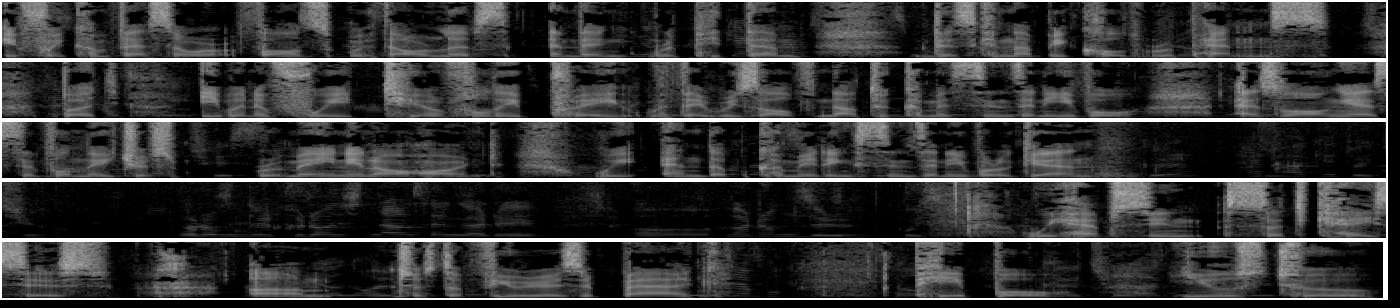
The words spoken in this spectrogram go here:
if we confess our faults with our lips and then repeat them, this cannot be called repentance. But even if we tearfully pray with a resolve not to commit sins and evil, as long as sinful natures remain in our heart, we end up committing sins and evil again. We have seen such cases. Um, just a few years back, people used to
